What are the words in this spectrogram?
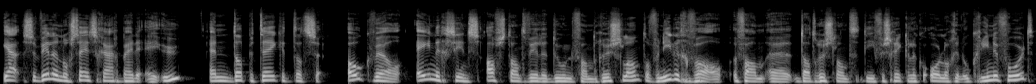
Ja, ze willen nog steeds graag bij de EU. En dat betekent dat ze ook wel enigszins afstand willen doen van Rusland. Of in ieder geval van eh, dat Rusland die verschrikkelijke oorlog in Oekraïne voert.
